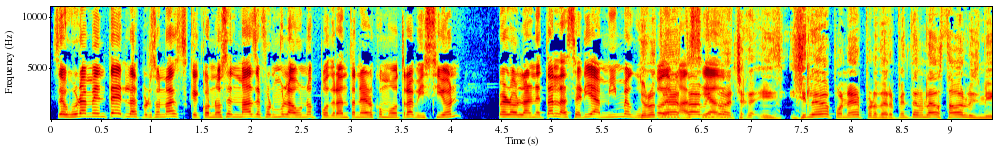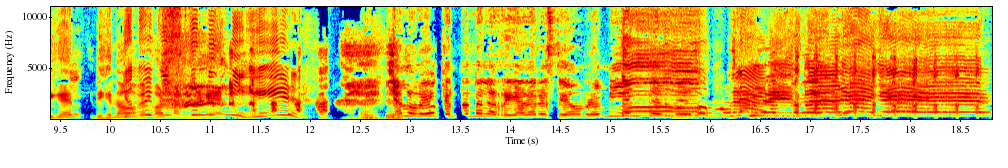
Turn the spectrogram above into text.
Seguramente las personas que conocen más de Fórmula 1 podrán tener como otra visión, pero la neta la serie a mí me Yo gustó lo estaba viendo demasiado. la checa- y, y sí le iba a poner, pero de repente a un lado estaba Luis Miguel y dije, no, Yo no he mejor visto para Luis Miguel. Miguel. Ya lo veo cantando en la regadera este hombre. Miénteme. La misma de ayer,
